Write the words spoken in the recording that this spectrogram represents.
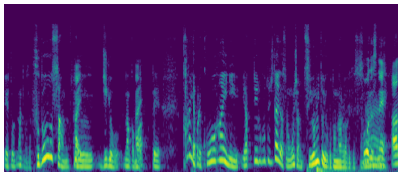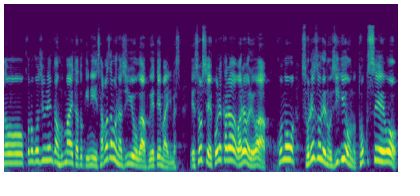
えーと、なん不動産という事業なんかもあって、はいかなりやっぱり広範囲にやっていること自体がその御社の強みということになるわけですか、ね、そうですね、あのこの50年間踏まえたときに、さまざまな事業が増えてまいります、えそしてこれからわれわれは、このそれぞれの事業の特性を、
